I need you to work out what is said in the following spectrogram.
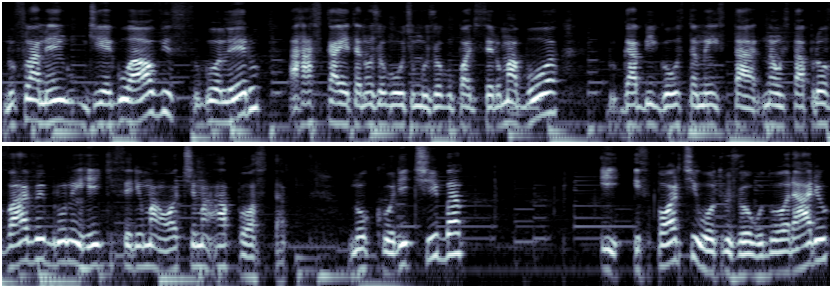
No Flamengo, Diego Alves, o goleiro. A Rascaeta não jogou o último jogo, pode ser uma boa. Gabigol também está, não está provável. E Bruno Henrique seria uma ótima aposta. No Curitiba e Esporte, o outro jogo do horário.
